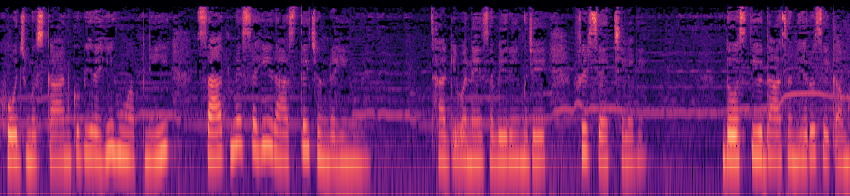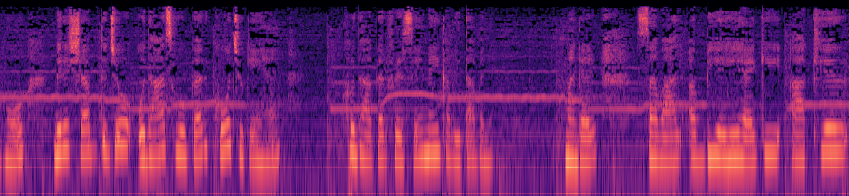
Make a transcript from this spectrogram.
खोज मुस्कान को भी रही हूँ अपनी, साथ में सही रास्ते चुन रही हूँ मैं। ताकि वो नए सवेरे मुझे फिर से अच्छे लगे। दोस्ती उदास अंधेरों से कम हो, मेरे शब्द जो उदास होकर खो चुके हैं, खुद आकर फिर से नई कविता बने। मगर सवाल अब भी यही है कि आखिर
